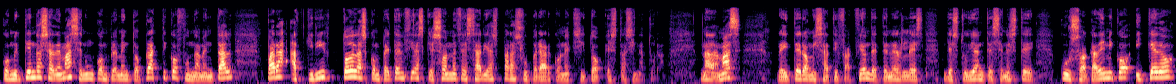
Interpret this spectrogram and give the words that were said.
convirtiéndose además en un complemento práctico fundamental para adquirir todas las competencias que son necesarias para superar con éxito esta asignatura. Nada más, reitero mi satisfacción de tenerles de estudiantes en este curso académico y quedo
